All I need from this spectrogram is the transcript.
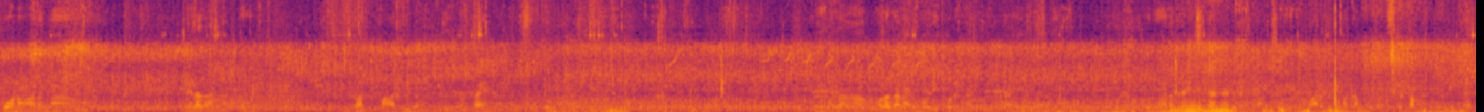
போன வாரம் தான் மிளகாய் நட்டோம் இப்போ அந்த பாட்டியில் வந்து வெங்காயம் நடணும்னு சொல்லிட்டு நீங்களாம் மிளகா நடும்போதே கூட நடுவீங்களா இல்லை ஒரு வாரம் கழிச்சு தான் நடுவீங்களான்னு சொல்லிட்டு மறக்காமல் கமெண்ட் பாக்ஸில் கமெண்ட் பண்ணுங்கள்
